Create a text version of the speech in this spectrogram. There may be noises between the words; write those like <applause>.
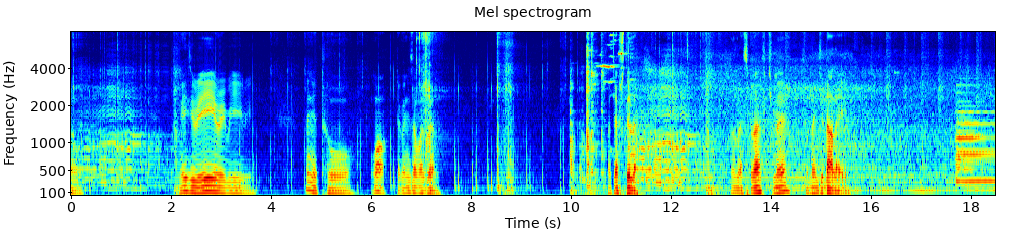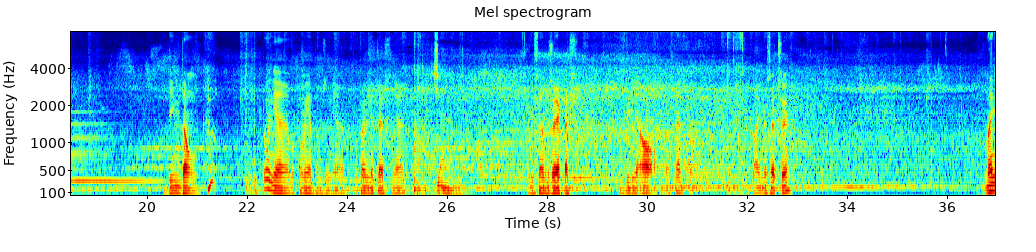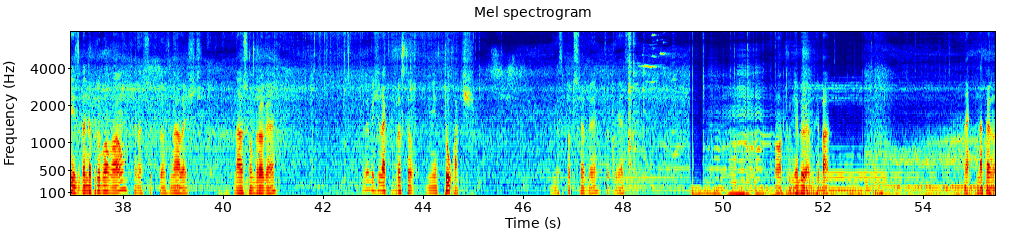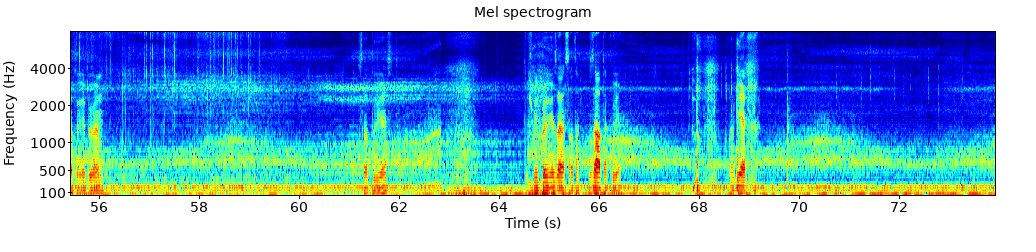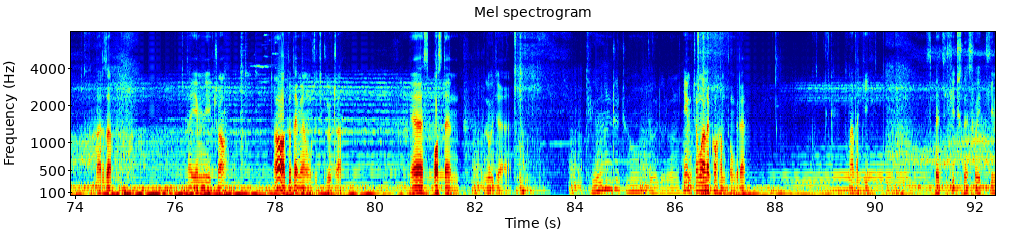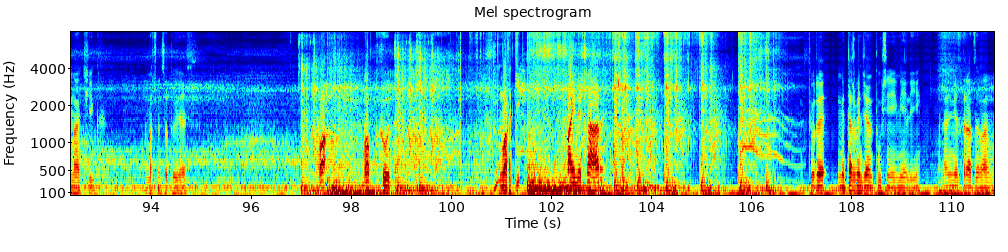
No nie tu. Ło, tego nie zauważyłem. Chociaż tyle. Dobra, sprawdźmy, co będzie dalej. Ding dong. Tu nie, bo pamiętam, że nie. Tu pewnie też nie. Myślałem, że jakaś dźwignia. O, następne. Fajne rzeczy. No nic, będę próbował teraz szybko znaleźć dalszą drogę. Żeby się tak po prostu nie tułać. Bez potrzeby. Co tu jest? O, tu nie byłem chyba. Nie, na pewno tu nie byłem. Co tu jest? Coś mnie pewnie zaraz ata- zaatakuje. No wiesz. Bardzo tajemniczo. O, tutaj miałem użyć klucza. Jest postęp, ludzie. Nie wiem czemu, ale kocham tą grę. Ma taki specyficzny swój klimacik. Zobaczmy co tu jest. O! O kurde. On ma taki fajny czar, który my też będziemy później mieli, ale nie zdradzę wam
